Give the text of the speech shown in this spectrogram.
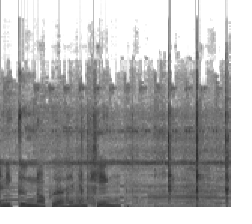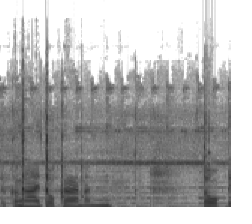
อันนี้กึ่งเนาะเพื่อให้มันเค็งแต่ก็ง่ายต่อการนั่นตอกแด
